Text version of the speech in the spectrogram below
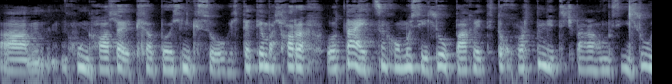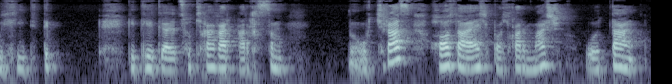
хүн хоолоо идэхэ болно гэсэн үг л дээ тийм болохоор удаан идсэн хүмүүс илүү бага иддэг хурдан идэж байгаа хүмүүс илүү их иддэг гэдгийг судалгаагаар гаргасан учраас хоолоо аль болохоор маш удаан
